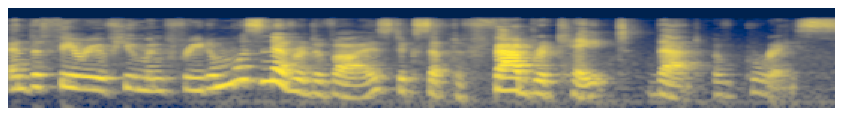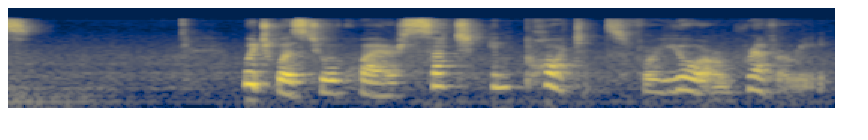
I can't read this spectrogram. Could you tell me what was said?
And the theory of human freedom was never devised except to fabricate that of grace which was to acquire such importance for your reveries.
